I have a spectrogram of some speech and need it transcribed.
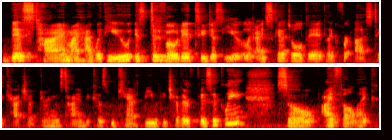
this time I have with you is devoted to just you. Like I scheduled it like for us to catch up during this time because we can't be with each other physically. So I felt like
